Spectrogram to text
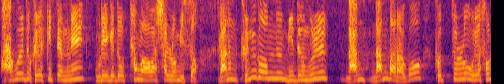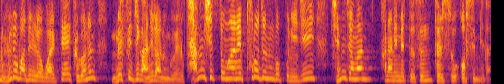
과거에도 그랬기 때문에 우리에게도 평화와 샬롬이 있어 라는 근거 없는 믿음을 남, 남발하고 그것들로 우리가 서로 위로받으려고 할 때 그거는 메시지가 아니라는 거예요. 잠시 동안에 풀어주는 것 뿐이지 진정한 하나님의 뜻은 될 수 없습니다.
